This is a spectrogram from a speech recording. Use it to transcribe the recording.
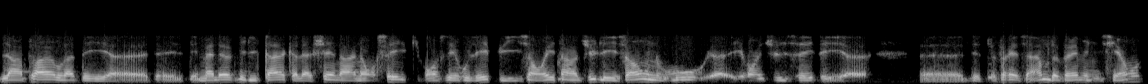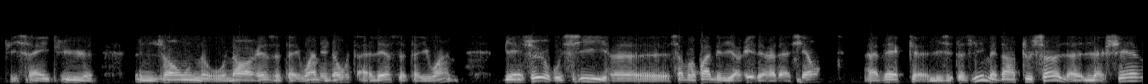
l'ampleur des, euh, des, des, manœuvres militaires que la Chine a annoncées qui vont se dérouler, puis ils ont étendu les zones où euh, ils vont utiliser des, euh, de, de, vraies armes, de vraies munitions, puis ça inclut une zone au nord-est de Taïwan, une autre à l'est de Taïwan. Bien sûr aussi, ça ne va pas améliorer les relations avec les États-Unis, mais dans tout ça, la, Chine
